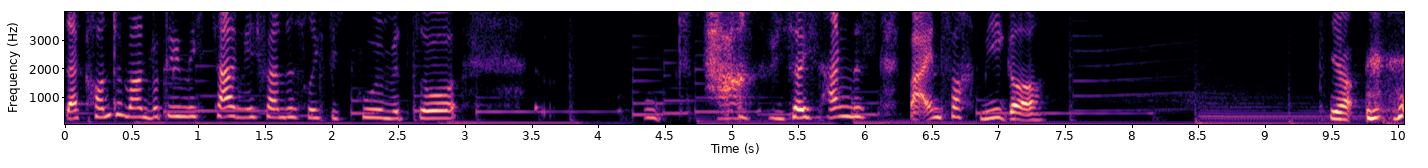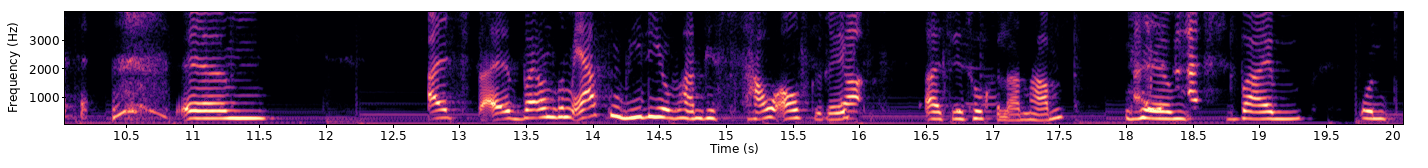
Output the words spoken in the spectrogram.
da konnte man wirklich nichts sagen. Ich fand es richtig cool mit so, ha, wie soll ich sagen, das war einfach mega. ja. ähm, als äh, bei unserem ersten Video waren wir sau aufgeregt, Ja. als wir es hochgeladen haben. Ähm, beim und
